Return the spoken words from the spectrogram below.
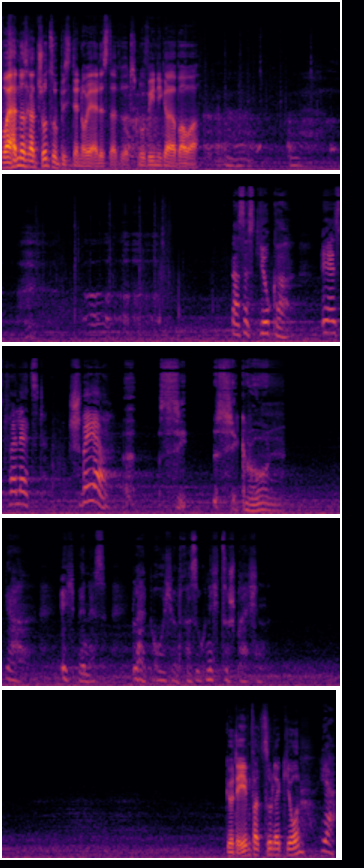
Wobei anders gerade schon so ein bisschen der neue Alistair wird. Nur weniger Bauer. Das ist Yuka. Er ist verletzt. Schwer. Sie, Sigrun. Ja, ich bin es. Bleib ruhig und versuch nicht zu sprechen. Gehört er ebenfalls zur Legion? Ja,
